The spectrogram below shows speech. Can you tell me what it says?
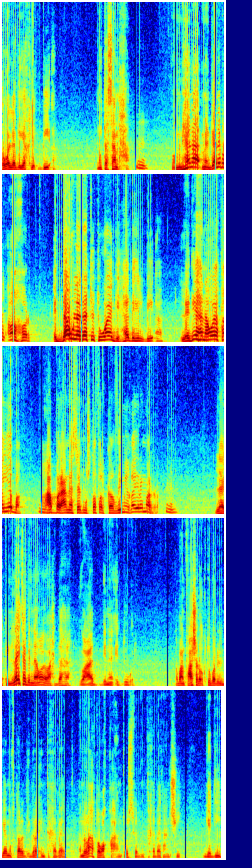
هو الذي يخلق بيئة متسامحة. ومن هنا من الجانب الآخر الدولة التي تواجه هذه البيئة لديها نوايا طيبة عبر عنها السيد مصطفى الكاظمي غير مرة. لكن ليس بالنوايا وحدها يعاد بناء الدول. طبعا في 10 أكتوبر اللي جاي مفترض إجراء انتخابات. أنا لا أتوقع أن تسفر الانتخابات عن شيء جديد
